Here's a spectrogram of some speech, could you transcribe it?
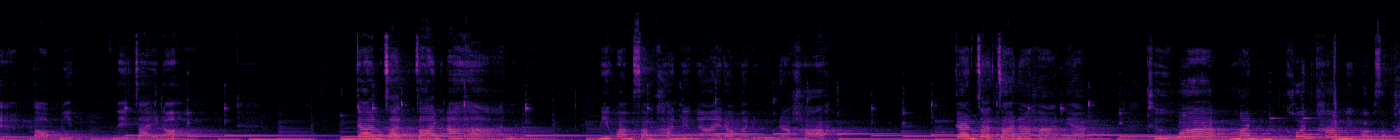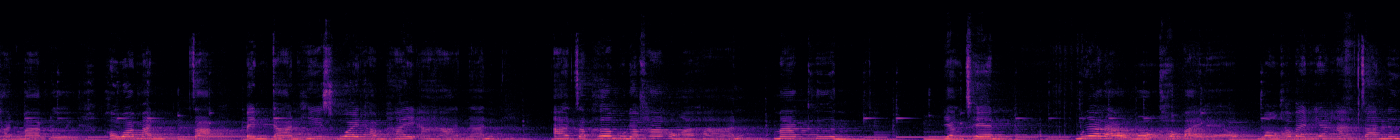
อะตอบนิดในใจเนาะการจัดจานอาหาร มีความสำคัญยังไงเรามาดูนะคะ การจัดจานอาหารเนี่ยถือว่ามันค่อนข้างมีความสำคัญมากเลย เพราะว่ามันจะ เป็นการที่ช่วยทำให้อาหารนั้น อาจจะเพิ่มมูลค่าของอาหารมากขึ้น อย่างเช่น เมื่อเรามองเข้าไปแล้ว มองเข้าไปที่อาหารจานหนึ่ง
